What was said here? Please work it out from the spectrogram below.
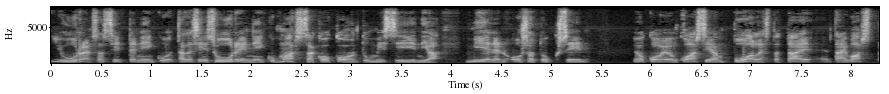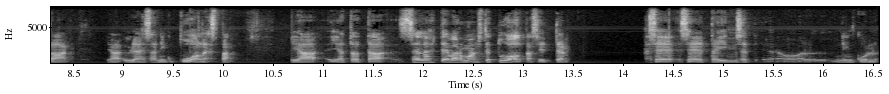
juurensa sitten niin kuin tällaisiin suuriin niin kuin massakokoontumisiin ja mielenosoituksiin joko jonkun asian puolesta tai, tai vastaan ja yleensä niin kuin puolesta. Ja, ja tota, se lähtee varmaan sitten tuolta sitten se, se että ihmiset niin kuin,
